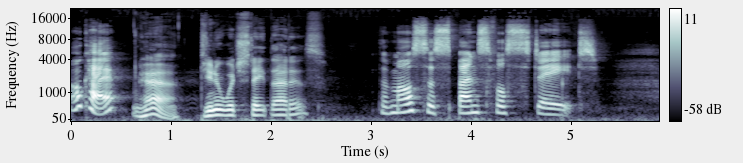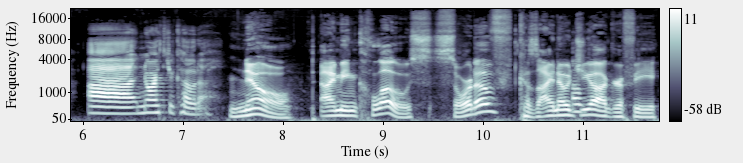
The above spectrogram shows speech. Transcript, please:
Okay. Yeah. Do you know which state that is? The most suspenseful state. Uh, North Dakota. No, I mean close, sort of, because I know geography.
